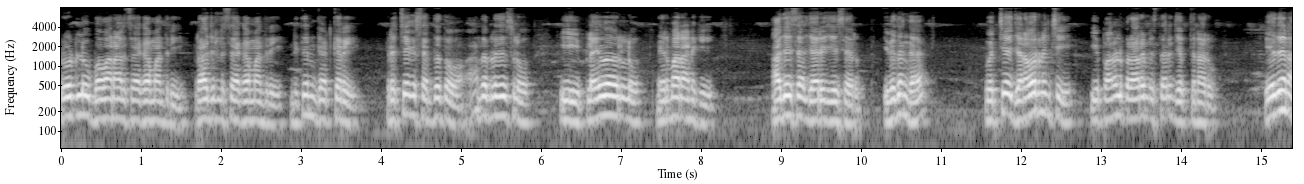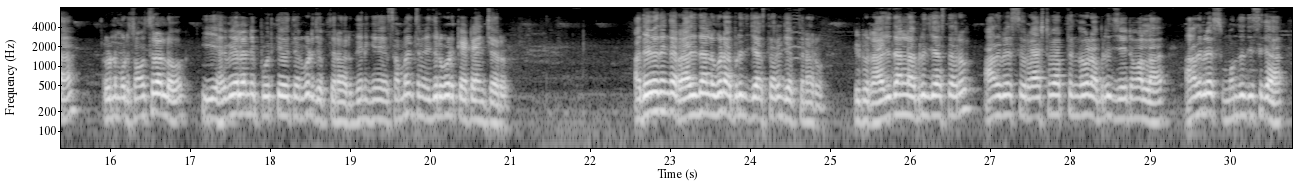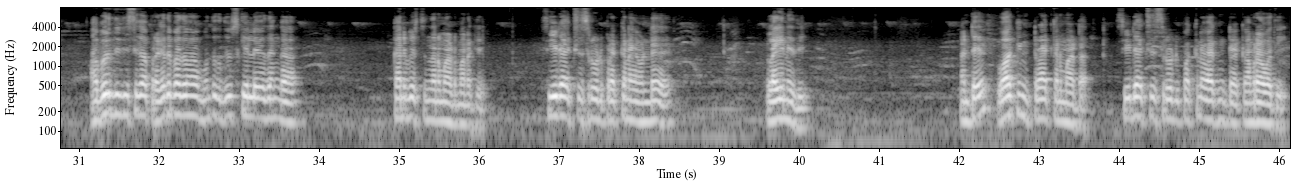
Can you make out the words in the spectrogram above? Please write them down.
రోడ్లు భవనాల శాఖ మంత్రి ప్రాజెక్టుల శాఖ మంత్రి నితిన్ గడ్కరీ ప్రత్యేక శ్రద్ధతో ఆంధ్రప్రదేశ్లో ఈ ఫ్లైఓవర్లు నిర్మాణానికి ఆదేశాలు జారీ చేశారు. ఈ విధంగా వచ్చే జనవరి నుంచి ఈ పనులు ప్రారంభిస్తారని చెప్తున్నారు. ఏదైనా రెండు మూడు సంవత్సరాల్లో ఈ హైవేలన్నీ పూర్తి అవుతాయని కూడా చెప్తున్నారు. దీనికి సంబంధించిన నిధులు కూడా కేటాయించారు. అదేవిధంగా రాజధానులు కూడా అభివృద్ధి చేస్తారని చెప్తున్నారు. ఇటు రాజధానులు అభివృద్ధి చేస్తారు. ఆంధ్రప్రదేశ్ రాష్ట్ర వ్యాప్తంగా కూడా అభివృద్ధి చేయడం వల్ల ఆంధ్రప్రదేశ్ ముందు దిశగా అభివృద్ధి దిశగా ప్రగతి పదంలో ముందుకు దూసుకెళ్ళే విధంగా కనిపిస్తుంది అనమాట మనకి. సీడ్ యాక్సిస్ రోడ్ ప్రక్కనే ఉండే లైన్ ఇది. అంటే వాకింగ్ ట్రాక్ అనమాట సీడ్ యాక్సిస్ రోడ్డు పక్కన వాకింగ్ ట్రాక్ అమరావతి.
